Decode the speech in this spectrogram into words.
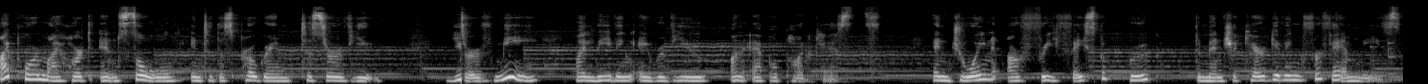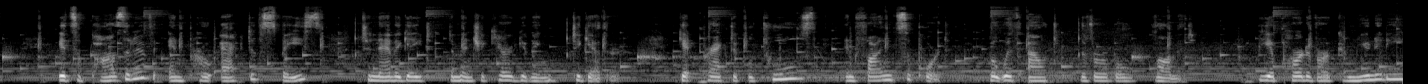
I pour my heart and soul into this program to serve you. You serve me by leaving a review on Apple Podcasts and join our free Facebook group, Dementia Caregiving for Families. It's a positive and proactive space to navigate dementia caregiving together, get practical tools, and find support, but without the verbal vomit. Be a part of our community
